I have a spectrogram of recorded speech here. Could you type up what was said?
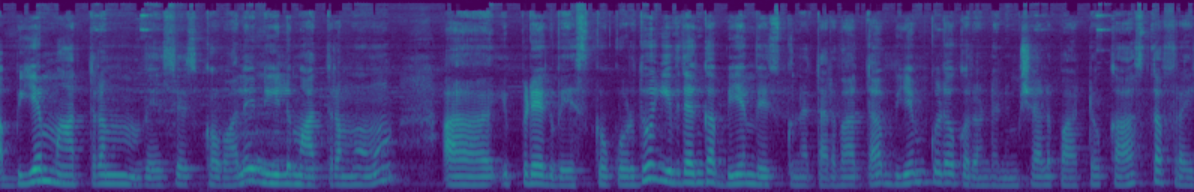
ఆ బియ్యం మాత్రం వేసేసుకోవాలి. నీళ్ళు మాత్రము ఇప్పుడే వేసుకోకూడదు. ఈ విధంగా బియ్యం వేసుకున్న తర్వాత బియ్యం కూడా ఒక రెండు నిమిషాల పాటు కాస్త ఫ్రై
